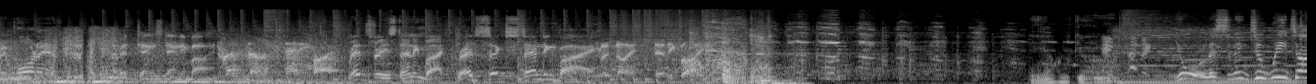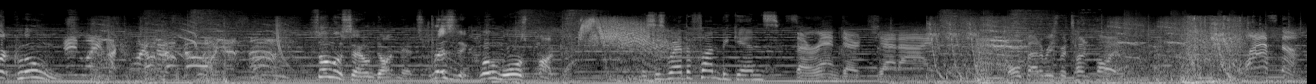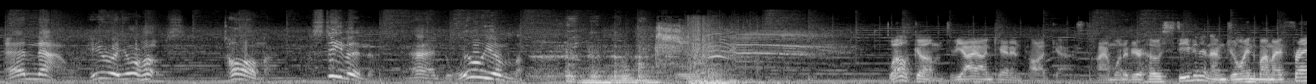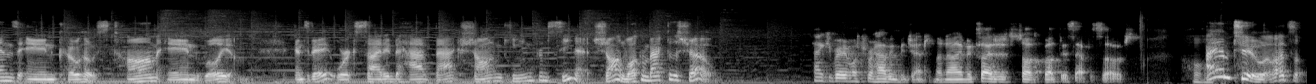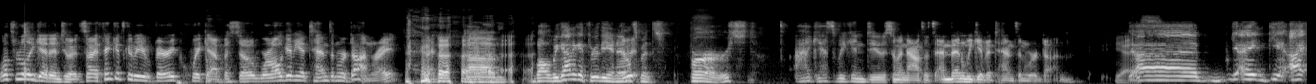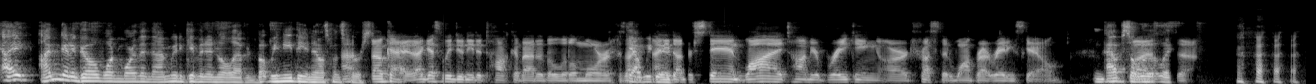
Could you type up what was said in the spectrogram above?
report in. Red 10 standing by. Red 7 standing by. Red 3 standing by. Red 6 standing by. Red 9 standing by. Here we go. You're listening to We Talk Clones, SoloSound.net's resident Clone Wars podcast. This is where the fun begins. Surrender, Jedi. All batteries return fire. Blast them. And now, here are your hosts, Tom, Stephen, and William. Welcome to the Ion Cannon podcast. I'm one of your hosts, Stephen, and I'm joined by my friends and co hosts, Tom and William. And today we're excited to have back Sean Keane from CNET. Sean, welcome back to the show. Thank you very much for having me, gentlemen. I'm excited to talk about this episode. I am too. Let's let's really get into it. So I think it's going to be a very quick episode. We're all giving it tens and we're done, right? Um, well, we got to get through the announcements first. I guess we can do some announcements and then we give it tens and we're done. Yes. Uh, yeah, I, I, I, I'm going to go one more than that. I'm going to give it an 11, but we need the announcements Uh, first. okay, I guess we do need to talk about it a little more because Yeah, I, I need to understand why, Tom, you're breaking our trusted Womp Rat rating scale. Absolutely. But, uh,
